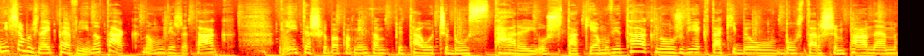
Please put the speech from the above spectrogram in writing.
nie chciałam być najpewniej. No tak, no mówię, że tak. No I też chyba pamiętam, pytały, czy był stary już taki. Ja mówię, tak, no już wiek taki był, był starszym panem,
